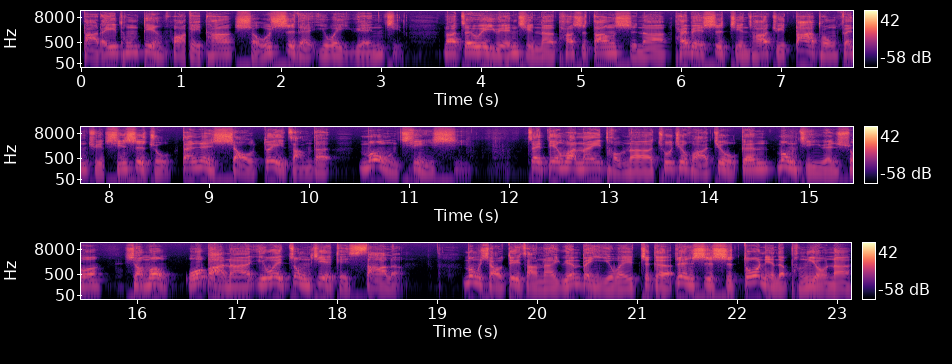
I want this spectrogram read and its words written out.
打了一通电话给他熟识的一位远警。那这位远警呢，他是当时呢台北市警察局大同分局刑事组担任小队长的孟庆喜。在电话那一头呢，初秋华就跟孟警员说：“小孟，我把呢一位中介给杀了。”孟小队长呢原本以为这个认识十多年的朋友呢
